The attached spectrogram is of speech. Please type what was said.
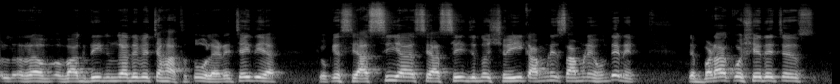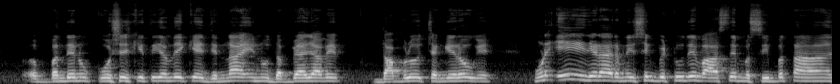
ਰ- ਵਗਦੀ ਗੰਗਾ ਦੇ ਵਿੱਚ ਹੱਥ ਧੋ ਲੈਣੇ ਚਾਹੀਦੇ ਆ। ਕਿਉਂਕਿ ਸਿਆਸੀ ਆ, ਸਿਆਸੀ ਜਦੋਂ ਸ਼ਰੀਕ ਆਮਨੇ ਸਾਹਮਣੇ ਹੁੰਦੇ ਨੇ, ਤੇ ਬੜਾ ਕੁਛ ਇਹਦੇ ਚ ਬੰਦੇ ਨੂੰ ਕੋਸ਼ਿਸ਼ ਕੀਤੀ ਜਾਂਦੀ ਕਿ ਜਿੰਨਾ ਇਹਨੂੰ ਦੱਬਿਆ ਜਾਵੇ, ਦੱਬ ਲਓ, ਚੰਗੇ ਰਹੋਗੇ। ਹੁਣ ਇਹ ਜਿਹੜਾ ਰਵਨੀਤ ਸਿੰਘ ਬਿੱਟੂ ਦੇ ਵਾਸਤੇ ਮੁਸੀਬਤਾਂ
